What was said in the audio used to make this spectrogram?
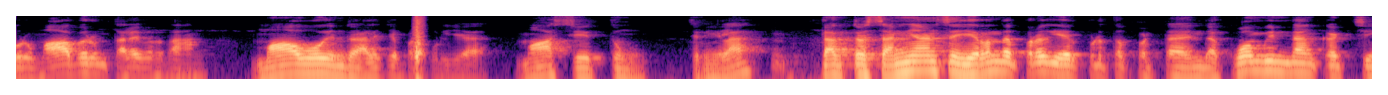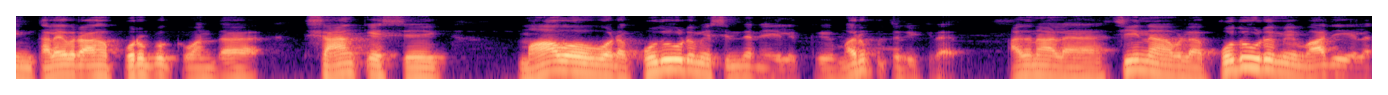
ஒரு மாபெரும் தலைவர் தான் மாவோ என்று அழைக்கப்படக்கூடிய மா சேத்துங் சரிங்களா? டாக்டர் சன்யான்சன் இறந்த பிறகு ஏற்படுத்தப்பட்ட இந்த கோம்பின்டாங் கட்சியின் தலைவராக பொறுப்புக்கு வந்த ஷாங்கே ஷேக் மாவோவோட பொது உடைமை சிந்தனைகளுக்கு மறுப்பு தெரிவிக்கிறார். அதனால சீனாவில் பொது உடைமைவாதிகளை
